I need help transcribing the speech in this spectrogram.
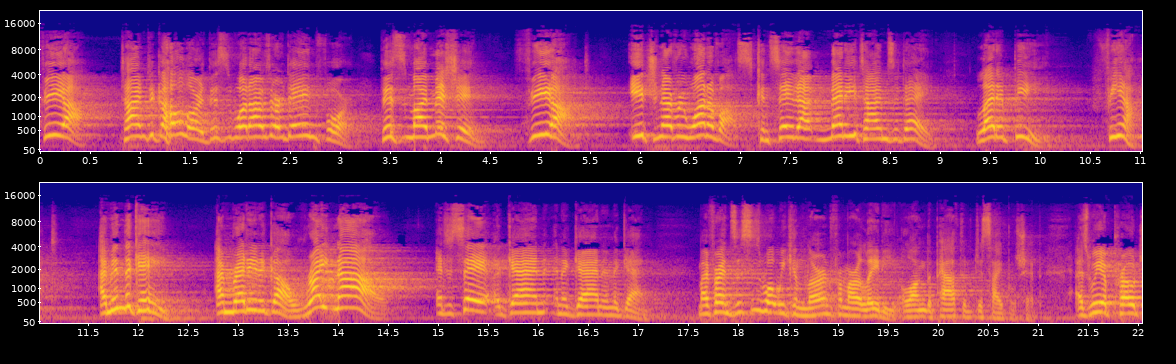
Fiat. Time to go, Lord. This is what I was ordained for. This is my mission. Fiat. Each and every one of us can say that many times a day. Let it be. Fiat. I'm in the game. I'm ready to go. Right now and to say it again and again and again. My friends, this is what we can learn from Our Lady along the path of discipleship. As we approach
